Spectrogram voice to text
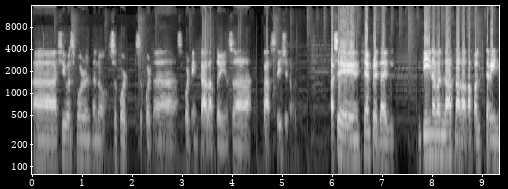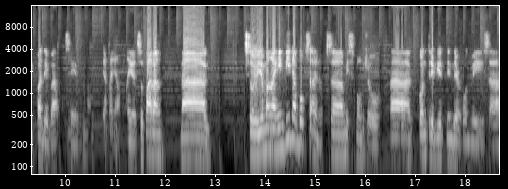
ah she was more on ano support support ah supporting character yun sa backstage and all. Kasi syempre dahil hindi naman lahat nakakapag-train pa, 'di ba? Kasi kanya-kanya ngayon. So parang nag So yung mga hindi na-book sa ano sa mismong show, nag-contribute in their own way sa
